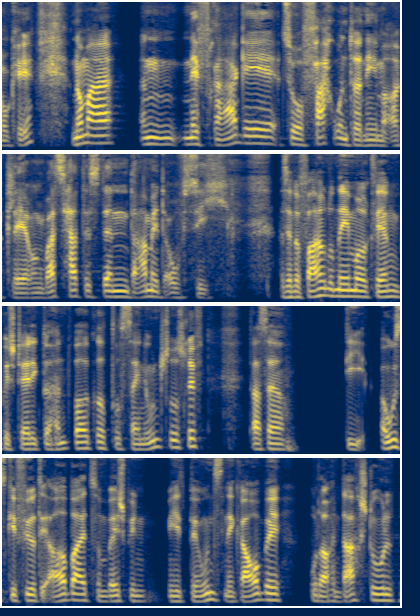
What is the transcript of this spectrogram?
Okay. Nochmal eine Frage zur Fachunternehmererklärung. Was hat es denn damit auf sich? Also in der Fachunternehmererklärung bestätigt der Handwerker durch seine Unterschrift, dass er die ausgeführte Arbeit, zum Beispiel jetzt bei uns eine Gaube oder auch ein Dachstuhl,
